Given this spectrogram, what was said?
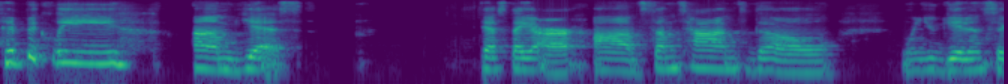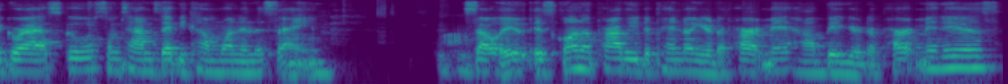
Typically, um, yes. Yes, they are. Um, sometimes though, when you get into grad school, sometimes they become one and the same. Mhm. So it- it's gonna probably depend on your department, how big your department is,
